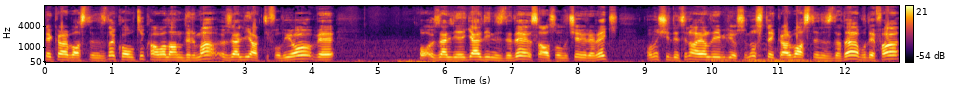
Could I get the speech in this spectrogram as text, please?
tekrar bastığınızda koltuk havalandırma özelliği aktif oluyor ve o özelliğe geldiğinizde de sağ solu çevirerek onun şiddetini ayarlayabiliyorsunuz. Tekrar bastığınızda da bu defa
